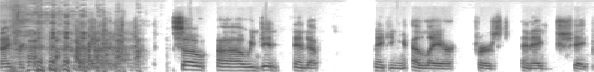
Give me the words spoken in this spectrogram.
I forgot. so uh, we did end up making a layer first, an egg shape.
